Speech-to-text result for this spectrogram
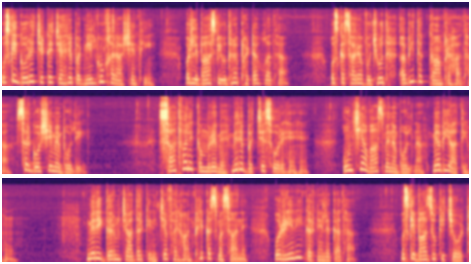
उसके गोरे चिट्टे चेहरे पर नीलगू खराशें थीं और लिबास भी उधड़ा फटा हुआ था। उसका सारा वजूद अभी तक काँप रहा था, सरगोशी में बोली। साथ वाले कमरे में मेरे बच्चे सो रहे हैं। ऊँची आवाज़ में न बोलना, मैं अभी आती हूँ। मेरी गर्म चादर के नीचे फरहान फिर कसमसाने और री करने लगा था। उसके बाजू की चोट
